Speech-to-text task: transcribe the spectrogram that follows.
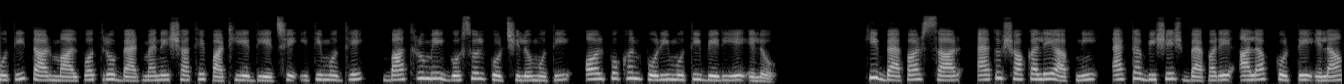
মতি তার মালপত্র ব্যাটম্যানের সাথে পাঠিয়ে দিয়েছে, ইতিমধ্যে বাথরুমে গোসল করছিল মতি, অল্পক্ষণ পরই মতি বেরিয়ে এলো। কি ব্যাপার স্যার? এত সকালে আপনি একটা বিশেষ ব্যাপারে আলাপ করতে এলাম।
